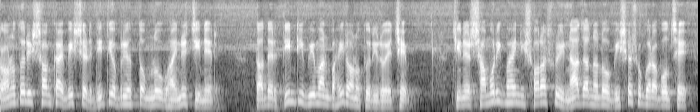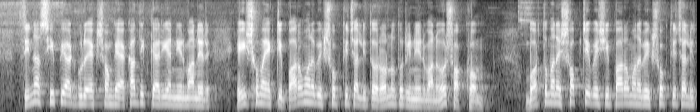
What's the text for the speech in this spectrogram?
রণতরীর সংখ্যায় বিশ্বের দ্বিতীয় বৃহত্তম নৌবাহিনীর চীনের। তাদের তিনটি বিমানবাহী রণতরী রয়েছে। চীনের সামরিক বাহিনী সরাসরি না জানালেও বিশেষজ্ঞরা বলছে চীনা শিপইয়ার্ডগুলো একসঙ্গে একাধিক ক্যারিয়ার নির্মাণের এই সময় একটি পারমাণবিক শক্তিচালিত রণতরী নির্মাণেও সক্ষম। বর্তমানে সবচেয়ে বেশি পারমাণবিক শক্তিচালিত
